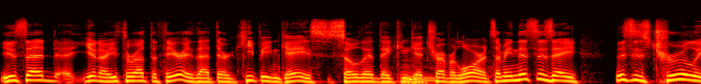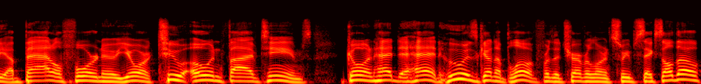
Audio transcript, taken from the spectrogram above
you said uh, you know you threw out the theory that they're keeping Gase so that they can get Hmm. Trevor Lawrence. I mean, this is a this is truly a battle for New York. Two zero and five teams going head to head. Who is going to blow it for the Trevor Lawrence sweepstakes? Although.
